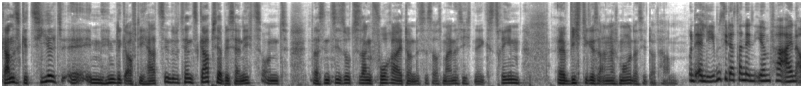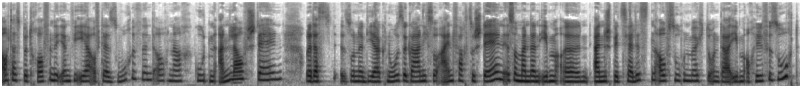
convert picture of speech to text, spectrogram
ganz gezielt äh, im Hinblick auf die Herzinsuffizienz gab es ja bisher nichts. Und da sind sie sozusagen Vorreiter. Und es ist aus meiner Sicht ein extrem äh, wichtiges Engagement, das sie dort haben. Und erleben Sie das dann in Ihrem Verein auch, dass Betroffene irgendwie eher auf der Suche sind, auch nach guten Anlaufstellen? Oder dass so eine Diagnose gar nicht so einfach zu stellen ist und man dann eben äh, einen Spezialisten aufsuchen möchte und da eben auch Hilfe sucht?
